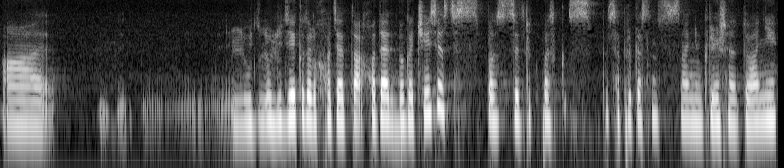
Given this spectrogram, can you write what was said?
А у людей, которых хватает, хватает благочестия соприкоснуться с знанием Кришны, то они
